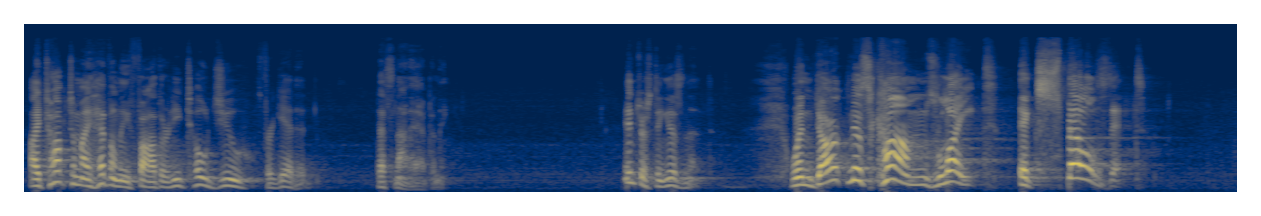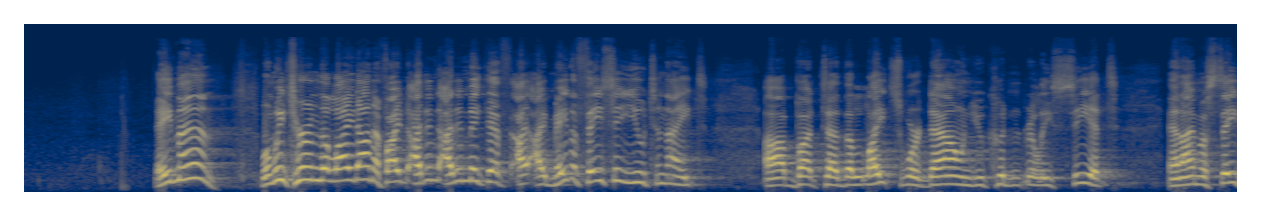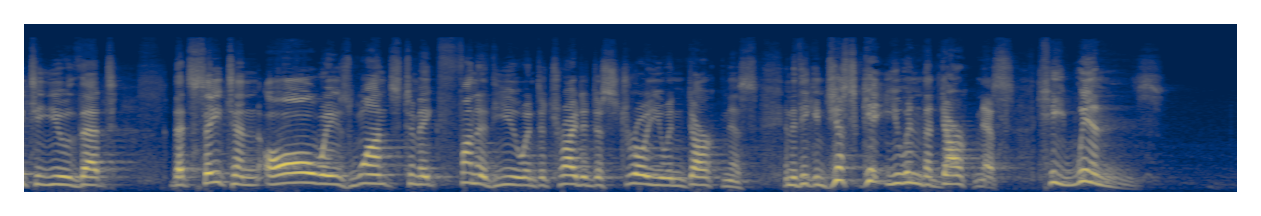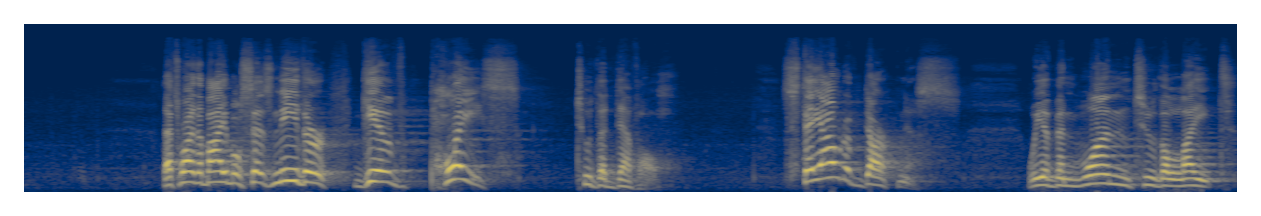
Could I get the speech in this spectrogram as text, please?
I talked to my heavenly father and he told you, forget it. That's not happening. Interesting, isn't it? When darkness comes, light expels it. Amen. When we turn the light on, if I, I didn't, I didn't make that, I, I made a face at you tonight, uh, but uh, the lights were down. You couldn't really see it. And I must say to you that that Satan always wants to make fun of you and to try to destroy you in darkness. And if he can just get you in the darkness, he wins. That's why the Bible says, neither give place to the devil. Stay out of darkness. We have been won to the light.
